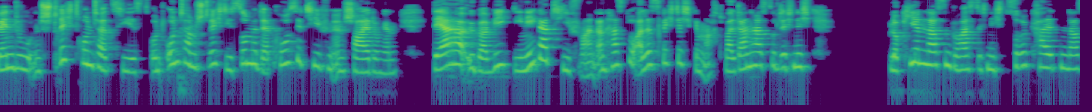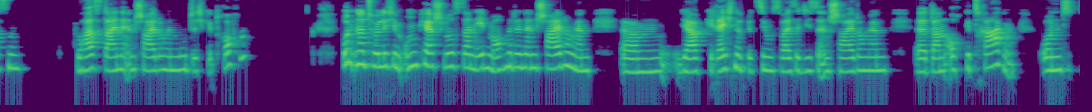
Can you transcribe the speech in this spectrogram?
wenn du einen Strich drunter ziehst und unterm Strich die Summe der positiven Entscheidungen derer überwiegt, die negativ waren, dann hast du alles richtig gemacht, weil dann hast du dich nicht blockieren lassen, du hast dich nicht zurückhalten lassen, du hast deine Entscheidungen mutig getroffen und natürlich im Umkehrschluss dann eben auch mit den Entscheidungen ähm, ja gerechnet beziehungsweise diese Entscheidungen äh, dann auch getragen. Und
